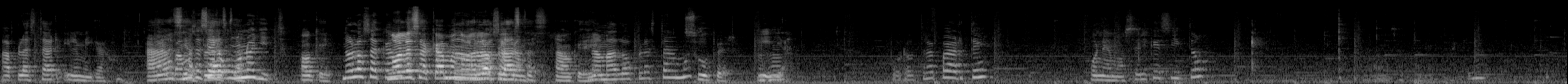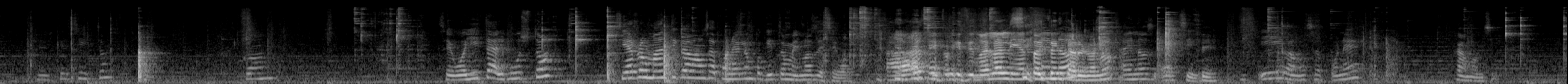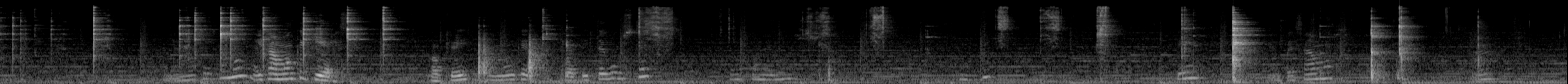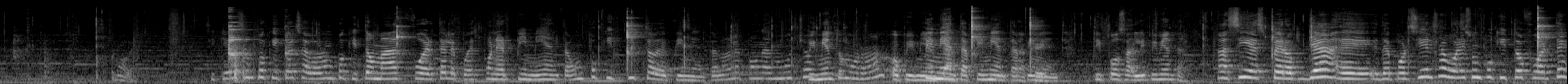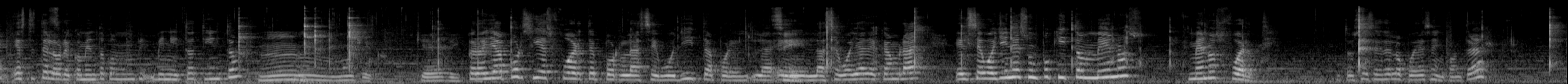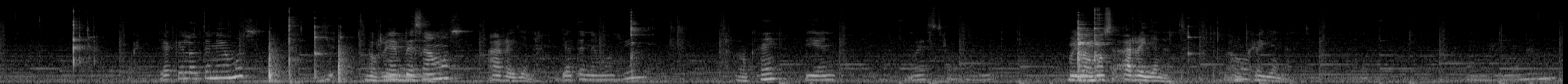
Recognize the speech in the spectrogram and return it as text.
aplastar el migajo. Ah, vamos a hacer un hoyito. ok. No lo sacamos. No le sacamos, nomás lo lo aplastas. sacamos. Ah, ok. Nada más lo aplastamos Súper. y ya. Por otra parte, ponemos el quesito. Vamos a poner aquí el quesito con cebollita al gusto. Si es romántica, vamos a ponerle un poquito menos de cebolla. Ah, sí, porque si no el aliento, Sí, ahí te ¿no? encargo, ¿no? Ahí nos, ah, sí. Sí. Y vamos a poner jamoncito. Ponemos el jamón, el jamón que quieras. Ok. El jamón que, que a ti te guste. Lo ponemos. Y empezamos a mover. Si quieres un poquito el sabor un poquito más fuerte, le puedes poner pimienta, un poquitito de pimienta, no le pongas mucho. ¿Pimiento morrón o pimienta? Pimienta, pimienta, pimienta. Tipo sal y pimienta. Así es, pero ya eh, de por sí el sabor es un poquito fuerte. Este te lo recomiendo con un vi- vinito tinto. Mm, Mm, muy rico. qué rico. Pero ya por sí es fuerte por la cebollita, por el- la, Sí. eh, la cebolla de cambray. El cebollín es un poquito menos, menos fuerte. Entonces ese lo puedes encontrar. Ya que lo tenemos, Lo empezamos a rellenar. Ya tenemos bien, Ok. bien nuestro. y bien. vamos a rellenar. Vamos Ok. rellenando. Vamos rellenando.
